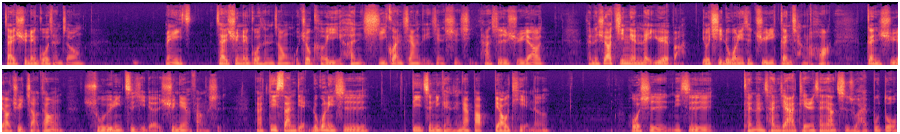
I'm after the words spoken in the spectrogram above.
在训练过程中，每一次在训练过程中，我就可以很习惯这样的一件事情。它是需要，可能需要经年累月吧。尤其如果你是距离更长的话，更需要去找到属于你自己的训练方式。那第三点，如果你是第一次，你可能参加标标铁呢，或是你是。可能参加铁人三项的次数还不多，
